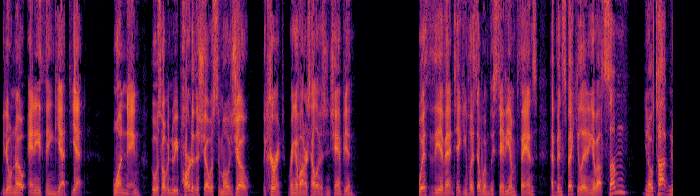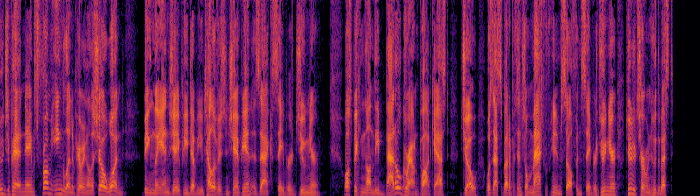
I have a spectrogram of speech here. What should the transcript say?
We don't know anything yet. Yet, one name who was hoping to be part of the show was Samoa Joe the current Ring of Honor television champion. With the event taking place at Wembley Stadium, fans have been speculating about some, you know, top New Japan names from England appearing on the show. One being the NJPW television champion, Zack Sabre Jr. While speaking on the Battleground podcast, Joe was asked about a potential match between himself and Sabre Jr. to determine who the best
